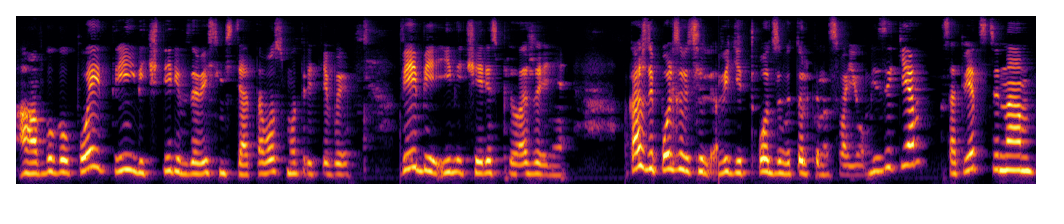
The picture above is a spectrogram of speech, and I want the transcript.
а в Google Play 3 или 4 в зависимости от того, смотрите вы в вебе или через приложение. Каждый пользователь видит отзывы только на своем языке. Соответственно,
